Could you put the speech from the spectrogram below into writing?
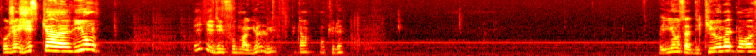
Faut que j'aille jusqu'à Lyon. Il est fou de ma gueule, lui. Putain, enculé. Mais Lyon, ça a des kilomètres, mon ref.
